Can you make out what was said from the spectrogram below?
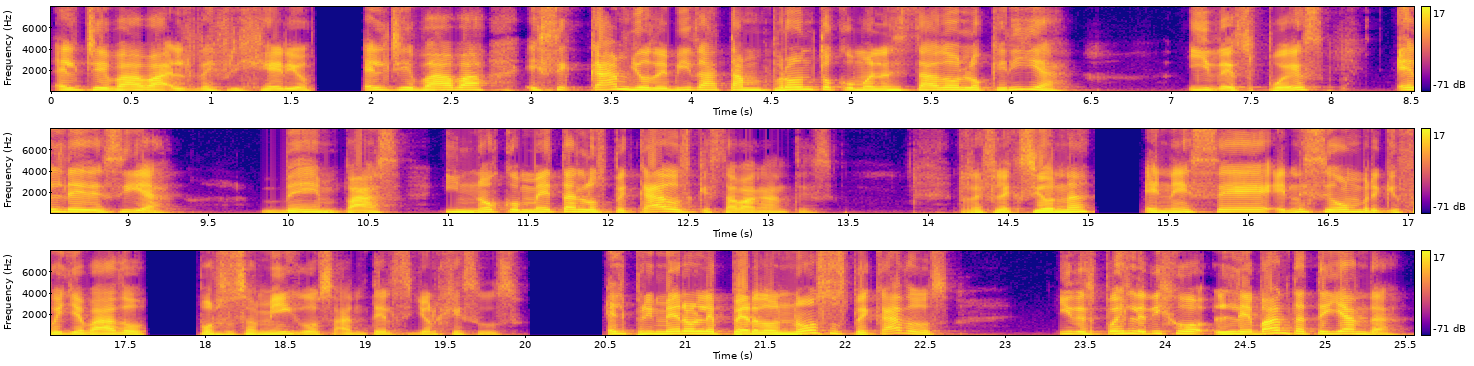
Él llevaba el refrigerio, Él llevaba ese cambio de vida tan pronto como el Estado lo quería. Y después Él le decía, ve en paz y no cometas los pecados que estaban antes. Reflexiona en ese, en ese hombre que fue llevado por sus amigos ante el Señor Jesús. Él primero le perdonó sus pecados y después le dijo, levántate y anda.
